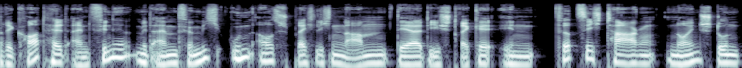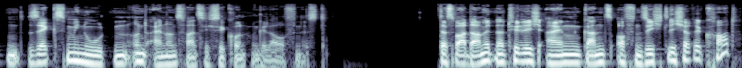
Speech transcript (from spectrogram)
Rekord hält ein Finne mit einem für mich unaussprechlichen Namen, der die Strecke in 40 Tagen, 9 Stunden, 6 Minuten und 21 Sekunden gelaufen ist. Das war damit natürlich ein ganz offensichtlicher Rekord,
